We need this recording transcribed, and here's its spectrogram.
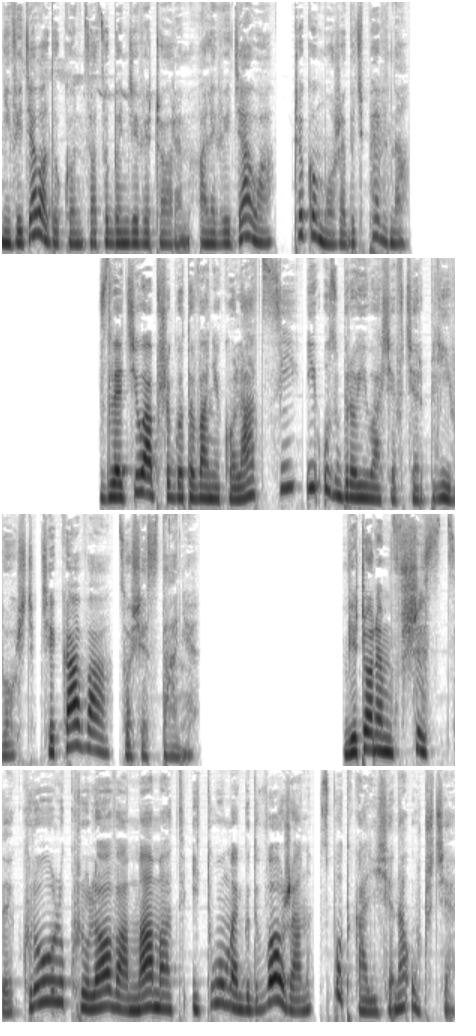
Nie wiedziała do końca, co będzie wieczorem, ale wiedziała, czego może być pewna. Zleciła przygotowanie kolacji i uzbroiła się w cierpliwość, ciekawa, co się stanie. Wieczorem wszyscy, król, królowa, mamat i tłumek dworzan spotkali się na uczcie.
